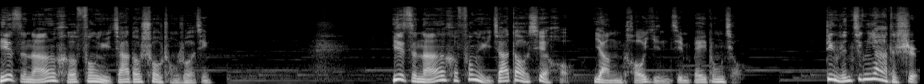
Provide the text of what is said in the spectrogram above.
叶子楠和风雨家都受宠若惊。叶子楠和风雨家道谢后，仰头饮尽杯中酒。令人惊讶的是，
